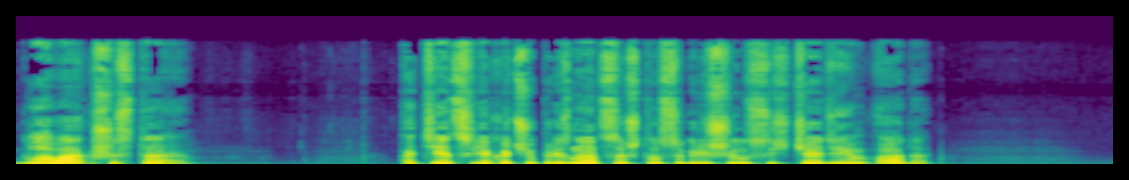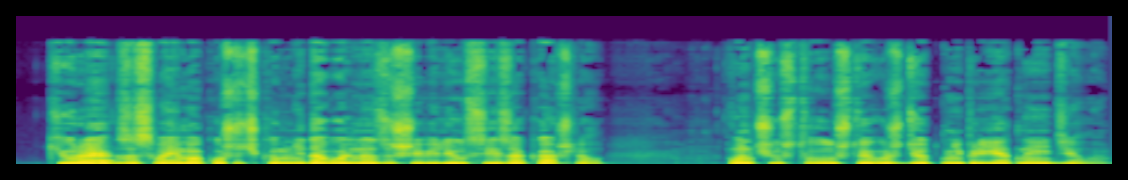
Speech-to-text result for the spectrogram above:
Глава шестая. Отец, я хочу признаться, что согрешил с исчадием ада. Кюре за своим окошечком недовольно зашевелился и закашлял. Он чувствовал, что его ждет неприятное дело.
